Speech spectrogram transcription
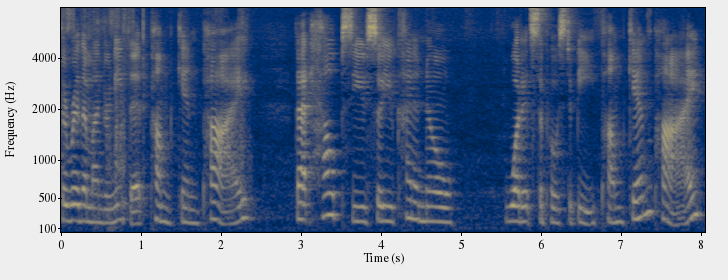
the rhythm underneath it, pumpkin pie, that helps you so you kind of know what it's supposed to be. Pumpkin pie.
